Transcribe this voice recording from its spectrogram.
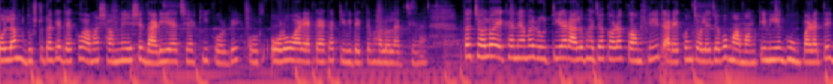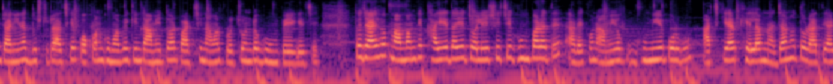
বললাম, দুষ্টুটাকে দেখো, আমার সামনে এসে দাঁড়িয়ে আছে, আর কি করবে? ওর, ওরও আর একা একা টিভি দেখতে ভালো লাগছে না। তো চলো, এখানে আমার রুটি আর আলু ভাজা করা কমপ্লিট আর এখন চলে যাব মামামকে নিয়ে ঘুম পাড়াতে। জানি না দুষ্টুটা আজকে কখন ঘুমাবে, কিন্তু আমি তো আর পারছি না, আমার প্রচণ্ড ঘুম পেয়ে গেছে। তো যাই হোক, মামামকে খাইয়ে দাইয়ে চলে এসেছি ঘুম পাড়াতে। আর এখন আমিও ঘুমিয়ে পড়ব। আজকে আর খেলাম না, জানো তো, রাতে আর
